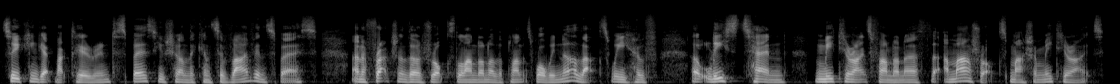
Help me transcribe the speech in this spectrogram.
So you can get bacteria into space. You've shown they can survive in space, and a fraction of those rocks land on other planets. Well, we know that 'cause we have at least 10 meteorites found on Earth that are Mars rocks, Martian meteorites.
